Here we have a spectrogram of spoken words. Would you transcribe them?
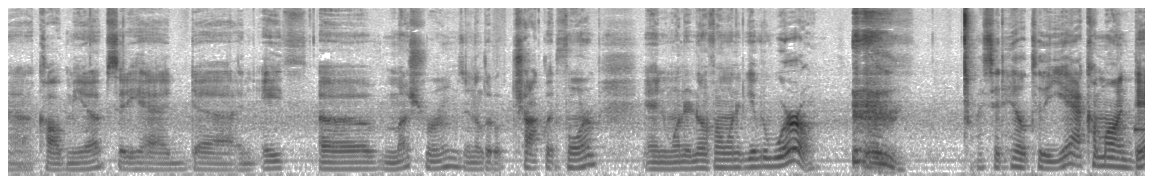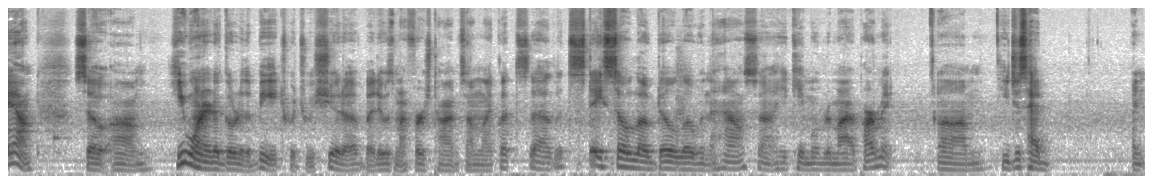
uh, called me up, said he had uh, an eighth of mushrooms in a little chocolate form, and wanted to know if I wanted to give it a whirl. I said, "Hell to the yeah, come on down." So um, he wanted to go to the beach, which we should have, but it was my first time, so I'm like, "Let's uh, let's stay solo dolo in the house." Uh, he came over to my apartment. Um, he just had an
